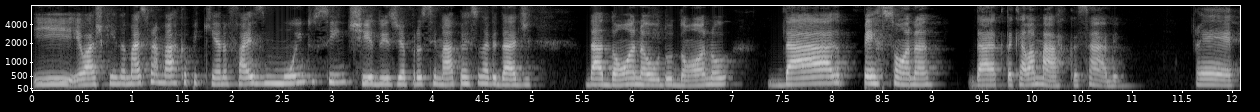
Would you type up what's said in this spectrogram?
E eu acho que ainda mais para marca pequena faz muito sentido isso de aproximar a personalidade da dona ou do dono da persona da, daquela marca, sabe? É,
